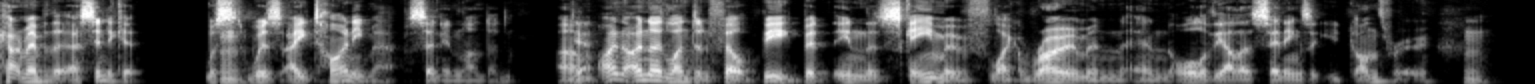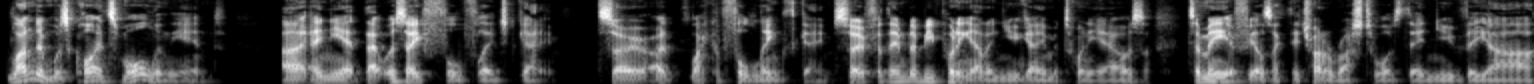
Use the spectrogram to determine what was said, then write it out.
can't remember the uh, Syndicate was was a tiny map set in London. Um, Yeah. I, know, I know London felt big, but in the scheme of like Rome and and all of the other settings that you'd gone through, Hmm. London was quite small in the end, uh, and yet that was a full fledged game. So, uh, like a full length game. So, for them to be putting out a new game at 20 hours, to me, it feels like they're trying to rush towards their new VR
